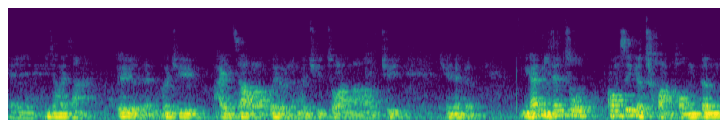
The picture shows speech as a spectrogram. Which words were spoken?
诶，一种为啥？就有人会去拍照啊，会有人会去抓嘛，哦，去去那个。你看你在做，光是一个闯红灯，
